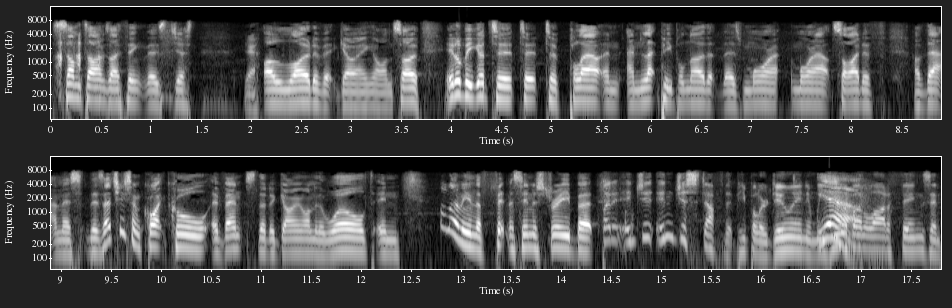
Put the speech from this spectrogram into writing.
sometimes I think there's just Yeah. a load of it going on. So it'll be good to, to, to pull out and, and let people know that there's more more outside of, of that. And there's there's actually some quite cool events that are going on in the world in not only in the fitness industry but But ju- in just stuff that people are doing, and we hear about a lot of things, and,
